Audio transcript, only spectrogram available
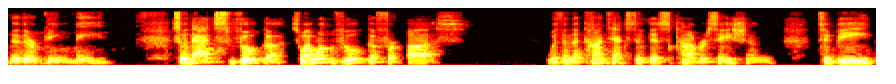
that are being made. So that's VUCA. So I want VUCA for us within the context of this conversation to be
